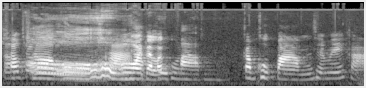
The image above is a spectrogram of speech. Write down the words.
ชอบชอบโอโอ้ยแต่ละคน กับครูปามใช่ไหมคะ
